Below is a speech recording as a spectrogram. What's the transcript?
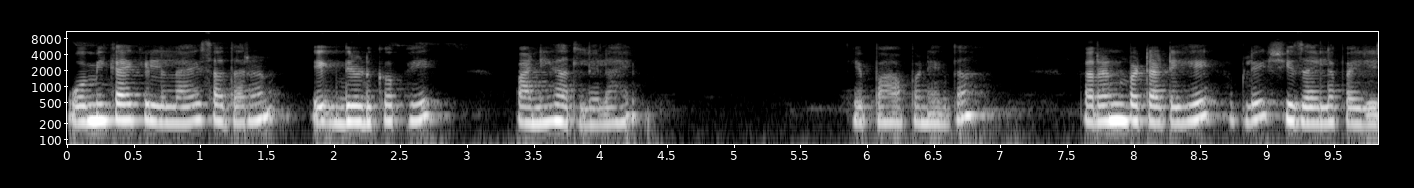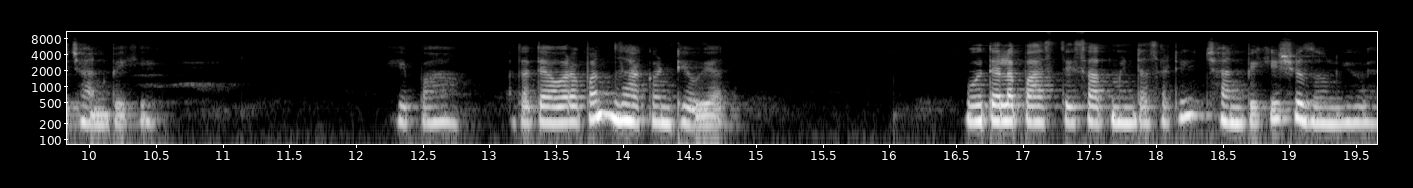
व मी काय केलेलं आहे? साधारण एक दीड कप हे पाणी घातलेलं आहे. हे पहा आपण एकदा. कारण बटाटे हे आपले शिजायला पाहिजे छानपैकी. हे पहा. आता त्यावर आपण झाकण ठेवूयात. व त्याला पाच ते सात मिनटासाठी छानपैकी शिजवून घेऊयात.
